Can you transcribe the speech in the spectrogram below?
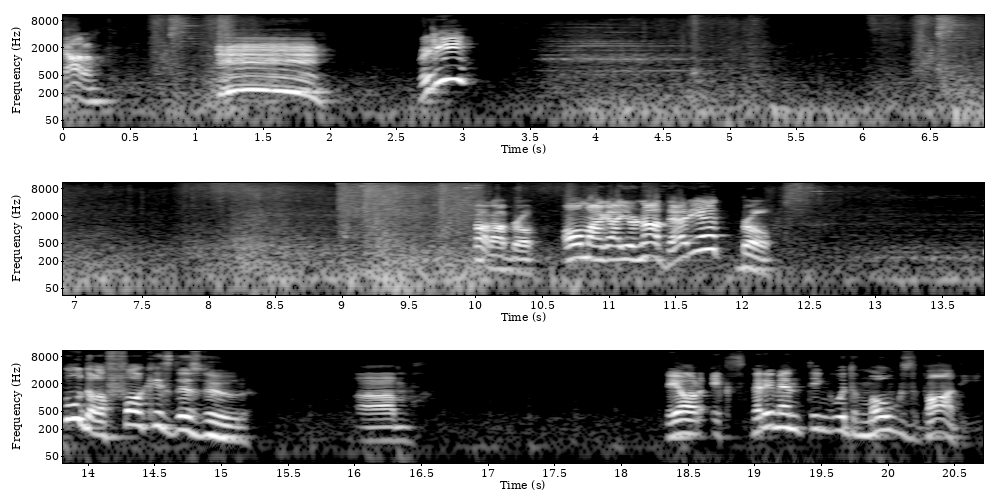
Got him. Mm. Really? Shut up, bro. Oh my god, you're not dead yet? Bro. Who the fuck is this dude? Um... They are experimenting with Mohg's body.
